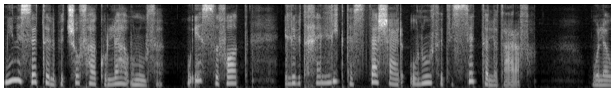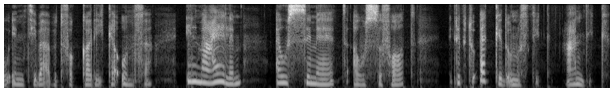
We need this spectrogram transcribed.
مين الست اللي بتشوفها كلها أنوثة؟ وإيه الصفات اللي بتخليك تستشعر أنوثة الست اللي تعرفها. ولو انت بقى بتفكري كأنثى المعالم أو السمات أو الصفات اللي بتؤكد أنوثتك عندك.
